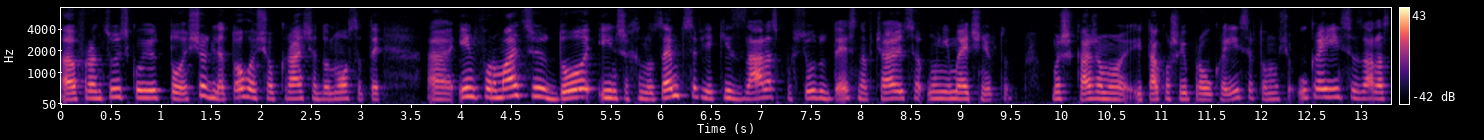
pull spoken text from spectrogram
е, французькою тощо для того, щоб краще доносити е, інформацію до інших іноземців, які зараз повсюду десь навчаються у Німеччині. Ми ж кажемо і також і про українців, тому що українці зараз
